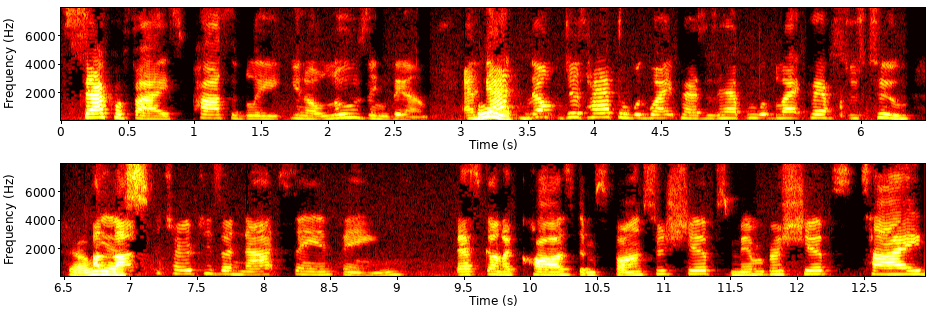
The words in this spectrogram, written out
sacrificed possibly, you know, losing them. And Ooh. that don't just happen with white pastors; it happened with black pastors too. Oh, a yes. lot of churches are not saying things that's going to cause them sponsorships, memberships, tithe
